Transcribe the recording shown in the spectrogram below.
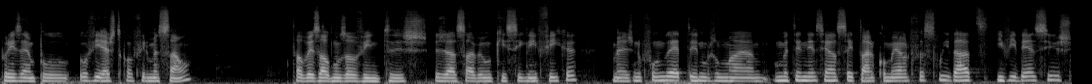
Por exemplo, o viés de confirmação, talvez alguns ouvintes já saibam o que isso significa, mas no fundo é termos uma, uma tendência a aceitar com maior facilidade evidências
